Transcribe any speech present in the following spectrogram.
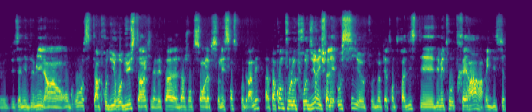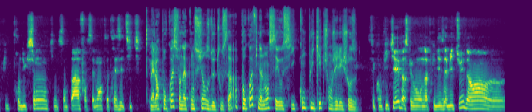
des années 2000. Hein, en gros, c'était un produit robuste hein, qui n'avait pas d'injonction à l'obsolescence programmée. Euh, par contre, pour le produire, il fallait aussi euh, pour le Nokia 3310 des, des très rares avec des circuits de production qui ne sont pas forcément très très éthiques. Mais alors pourquoi, si on a conscience de tout ça, pourquoi finalement c'est aussi compliqué de changer les choses? C'est compliqué parce qu'on a pris des habitudes. Hein, euh,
